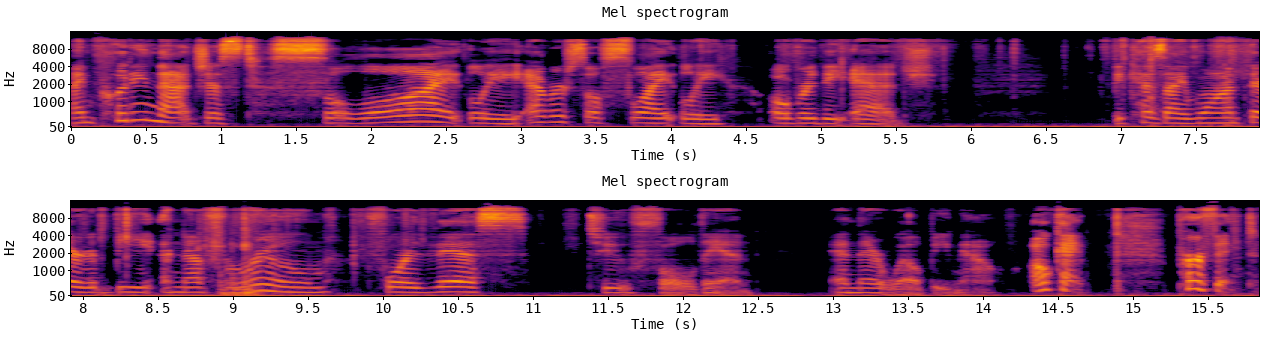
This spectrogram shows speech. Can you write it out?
I'm putting that just slightly, ever so slightly over the edge because I want there to be enough room for this to fold in. And there will be now. Okay, perfect.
